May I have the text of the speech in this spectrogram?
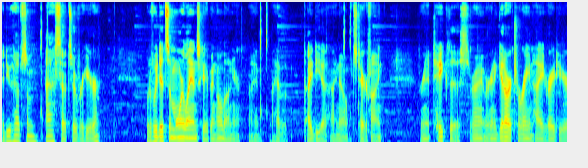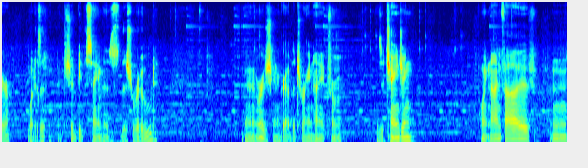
I do have some assets over here. What if we did some more landscaping? Hold on here. I have I have an idea. I know, it's terrifying. We're going to take this, right? We're going to get our terrain height right here. What is it? It should be the same as this road. Uh, we're just going to grab the terrain height from... Is it changing? 0.95. Mm,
